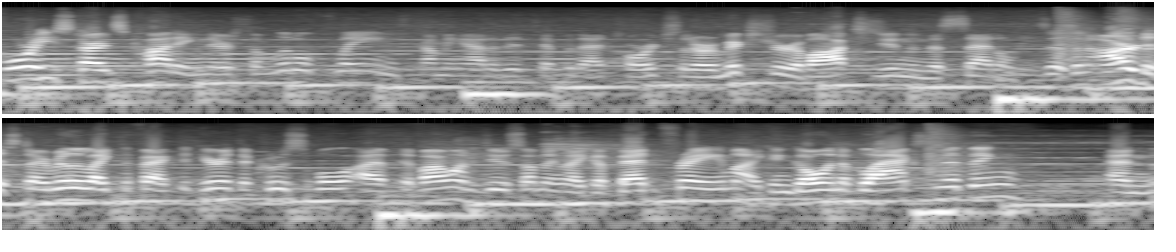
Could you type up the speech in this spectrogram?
Before he starts cutting, there's some little flames coming out of the tip of that torch that are a mixture of oxygen and acetylene. As an artist, I really like the fact that here at the Crucible, I, if I want to do something like a bed frame, I can go into blacksmithing and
